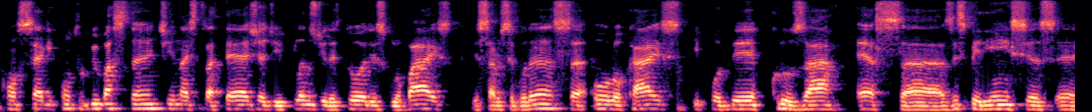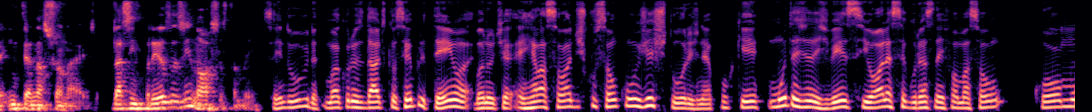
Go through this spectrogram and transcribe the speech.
consegue contribuir bastante na estratégia de planos diretores globais, de cibersegurança ou locais e poder cruzar essas experiências é, internacionais das empresas e nossas também. Sem dúvida. Uma curiosidade que eu sempre tenho, Banucci, é em relação à discussão com os gestores, né? Porque muitas das vezes se olha a segurança da informação como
